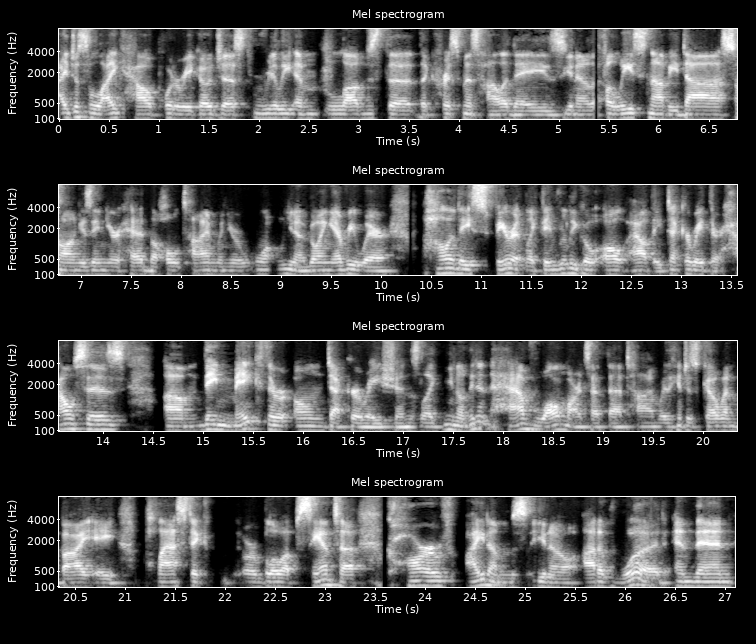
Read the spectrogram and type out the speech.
I just like how Puerto Rico just really um, loves the the Christmas holidays. You know, the Feliz Navidad song is in your head the whole time when you're you know going everywhere. Holiday spirit, like they really go all out. They decorate their houses. Um, they make their own decorations. Like, you know, they didn't have Walmarts at that time where they can just go and buy a plastic or blow up Santa, carve items, you know, out of wood and then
